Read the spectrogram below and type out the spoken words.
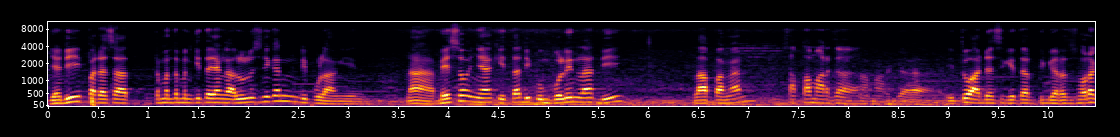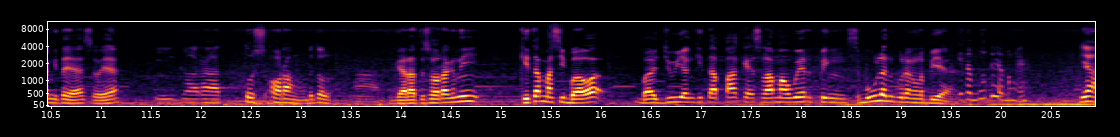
jadi pada saat teman-teman kita yang nggak lulus ini kan dipulangin. Nah, besoknya kita dikumpulin lah di lapangan Sabta Marga Marga. Itu ada sekitar 300 orang kita ya, so ya. 300 orang betul Nah, 300 orang ini kita masih bawa baju yang kita pakai selama werping sebulan kurang lebih ya. Kita butuh ya bang ya. ya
